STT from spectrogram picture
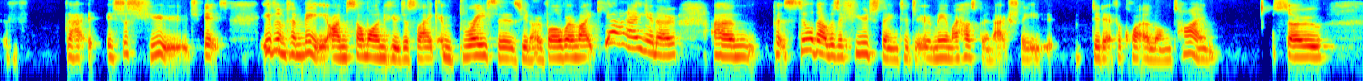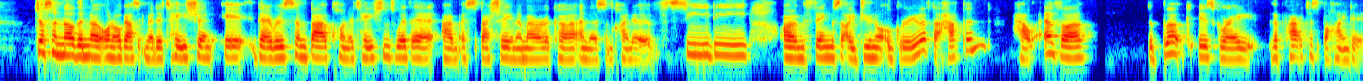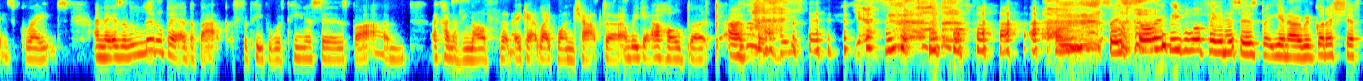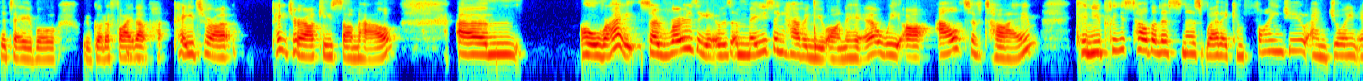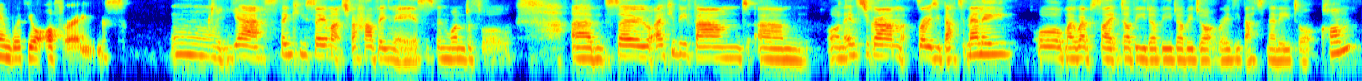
that it's just huge. It's even for me, I'm someone who just like embraces, you know, vulva. I'm like, yeah, you know. Um, but still, that was a huge thing to do. Me and my husband actually did it for quite a long time. So, just another note on orgasmic meditation it, there is some bad connotations with it um, especially in america and there's some kind of seedy um, things that i do not agree with that happened however the book is great. The practice behind it is great. And there's a little bit at the back for people with penises but um, i kind of love that they get like one chapter and we get a whole book. Um, yes. So sorry people with penises but you know we've got to shift the table. We've got to fight that patriarch patriarchy somehow. Um, all right. So, Rosie, it was amazing having you on here. We are out of time. Can you please tell the listeners where they can find you and join in with your offerings? Mm, yes, thank you so much for having me. This has been wonderful. Um, so, I can be found um, on Instagram, Rosie Battimelli, or my website, www.rosiebattimelli.com.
